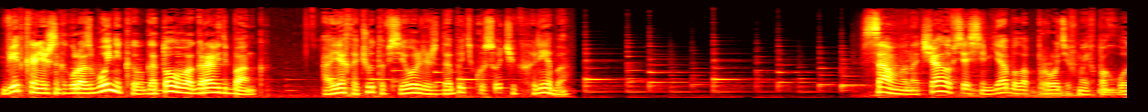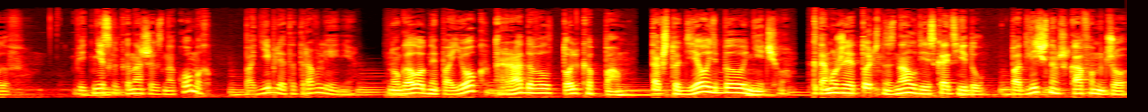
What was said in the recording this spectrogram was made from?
Вид, конечно, как у разбойников, готового ограбить банк. А я хочу-то всего лишь добыть кусочек хлеба. С самого начала вся семья была против моих походов. Ведь несколько наших знакомых погибли от отравления. Но голодный паёк радовал только Пам. Так что делать было нечего. К тому же я точно знал, где искать еду. Под личным шкафом Джо,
